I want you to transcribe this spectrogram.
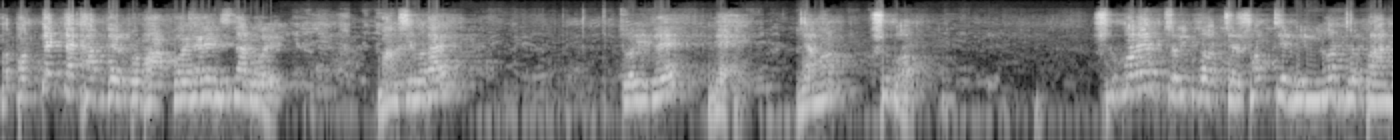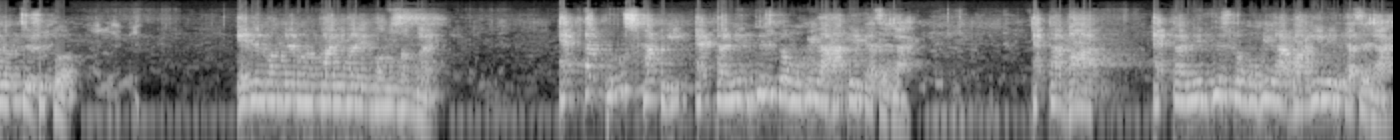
তো প্রত্যেকটা খাদ্যের প্রভাব কয় জায়গায় বিস্তার করে মানসিকতায়, চরিত্রে দেখে। যেমন শুকর। শুকরের চরিত্র হচ্ছে সবচেয়ে নির্লজ্জ প্রাণী হচ্ছে শুকর। এদের মধ্যে কোনো পারিবারিক বন্ধন নাই। একটা পুরুষ হাতি একটা নির্দিষ্ট মহিলা হাতির কাছে যায়। একটা বাঘ একটা নির্দিষ্ট মহিলা বাঘিনীর কাছে যায়।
